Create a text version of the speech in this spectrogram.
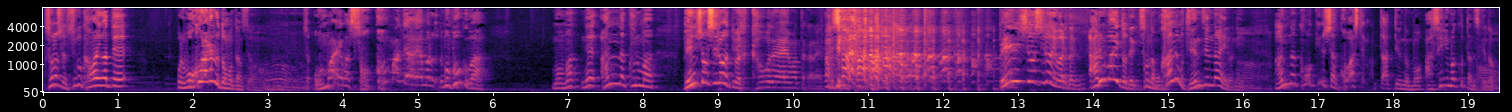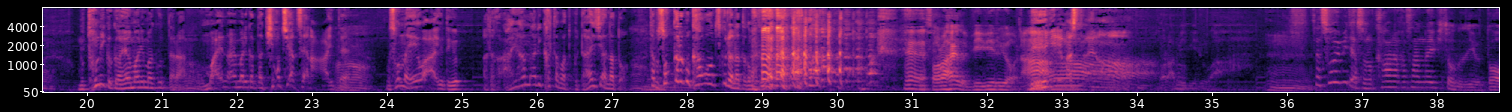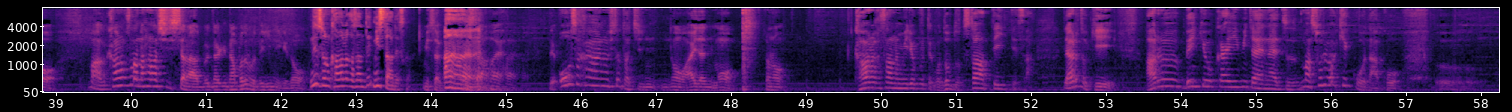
その人にすごい可愛がって俺怒られると思ったんですよ、お前はそこまで謝る。もう僕はもう、まね、あんな車弁償しろって言われて顔で謝ったからや。弁償しろ言われた。らアルバイトでそんなお金も全然ないのに、あんな高級車壊してまったっていうのも焦りまくったんですけど、うん。もうとにかく謝りまくったら、お前の謝り方は気持ちいいやつやな言って、うん。もうそんなんええわ言ってあだから謝り方はこれ大事やなと、多分そこからこう顔を作るようになったと思うんですよね そらはやビビるよな。ビビりましたよ。ほらビビるわ。じゃあそういう意味ではその川中さんのエピソードで言うとまあ川中さんの話したらなんぼでもできんねんけど。ねその川中さんってミスターですか？ミスターミスター。はいはいはい。で大阪の人たちの間にもその川中さんの魅力ってこうどんどん伝わっていってさ。である時ある勉強会みたいなやつまあそれは結構なこう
